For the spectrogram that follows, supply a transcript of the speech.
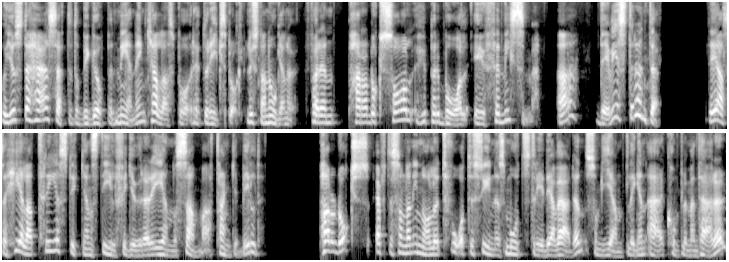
Och just det här sättet att bygga upp en mening kallas på retorikspråk, lyssna noga nu, för en paradoxal hyperbol eufemism. Ah, det visste du inte. Det är alltså hela tre stycken stilfigurer i en och samma tankebild. Paradox eftersom den innehåller två till synes motstridiga värden som egentligen är komplementärer.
